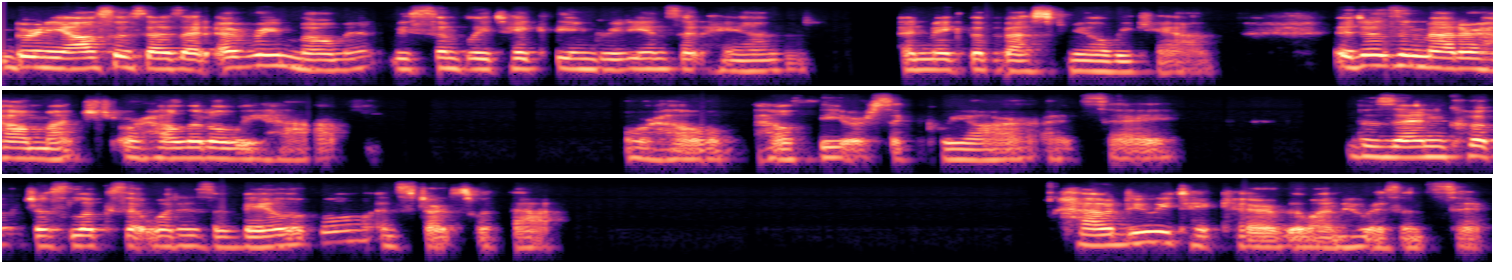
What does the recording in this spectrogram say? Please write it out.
Bernie also says at every moment, we simply take the ingredients at hand and make the best meal we can. It doesn't matter how much or how little we have, or how healthy or sick we are, I'd say. The Zen cook just looks at what is available and starts with that. How do we take care of the one who isn't sick?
